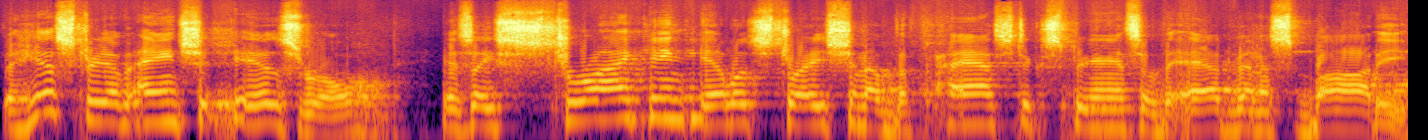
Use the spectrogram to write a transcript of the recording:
The history of ancient Israel is a striking illustration of the past experience of the Adventist body.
